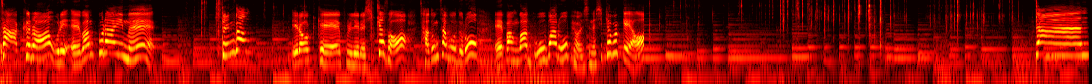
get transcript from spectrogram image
자, 그럼 우리 에반 프라임을 댕강 이렇게 분리를 시켜서 자동차 모드로 에반과 노바로 변신을 시켜볼게요. 짠!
